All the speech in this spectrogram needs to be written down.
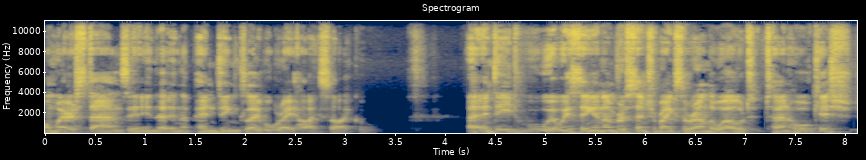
on where it stands in the, in the pending global rate hike cycle. Uh, indeed, we're seeing a number of central banks around the world turn hawkish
